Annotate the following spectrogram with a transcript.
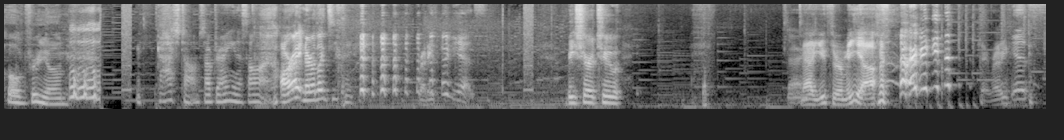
Hold for yawn. Gosh, Tom, stop dragging this on. All right, nerdlings. Ready? yes. Be sure to. Sorry. Now you threw me off. Sorry. okay, ready? yes.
